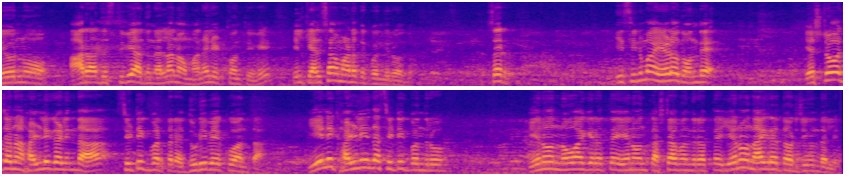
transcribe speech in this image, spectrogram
ದೇವ್ರನ್ನೂ ಆರಾಧಿಸ್ತೀವಿ, ಅದನ್ನೆಲ್ಲ ನಾವು ಮನೇಲಿ ಇಟ್ಕೊತೀವಿ. ಇಲ್ಲಿ ಕೆಲಸ ಮಾಡೋದಕ್ಕೆ ಬಂದಿರೋದು. ಸರ್, ಈ ಸಿನಿಮಾ ಹೇಳೋದು ಒಂದೇ. ಎಷ್ಟೋ ಜನ ಹಳ್ಳಿಗಳಿಂದ ಸಿಟಿಗೆ ಬರ್ತಾರೆ, ದುಡಿಬೇಕು ಅಂತ. ಏನಕ್ಕೆ ಹಳ್ಳಿಯಿಂದ ಸಿಟಿಗೆ ಬಂದರು? ಏನೋ ಒಂದು ನೋವಾಗಿರುತ್ತೆ, ಏನೋ ಒಂದು ಕಷ್ಟ ಬಂದಿರುತ್ತೆ, ಏನೋ ಒಂದು ಆಗಿರುತ್ತೆ ಅವ್ರ ಜೀವನದಲ್ಲಿ.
